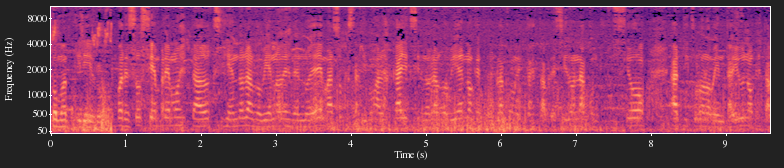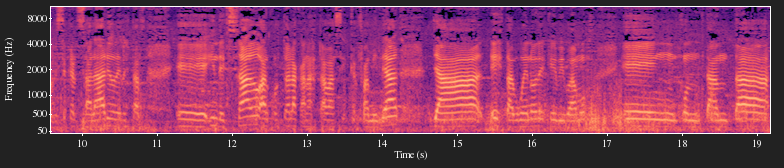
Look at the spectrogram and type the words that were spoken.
cómo adquirirlos. Por eso siempre hemos estado exigiéndole al gobierno desde el 9 de marzo que salimos a las calles, exigiéndole al gobierno que cumpla con lo que está establecido en la Constitución, artículo 91, que establece que el salario debe estar eh, indexado al costo de la canasta básica familiar. Ya está bueno de que vivamos con tanta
